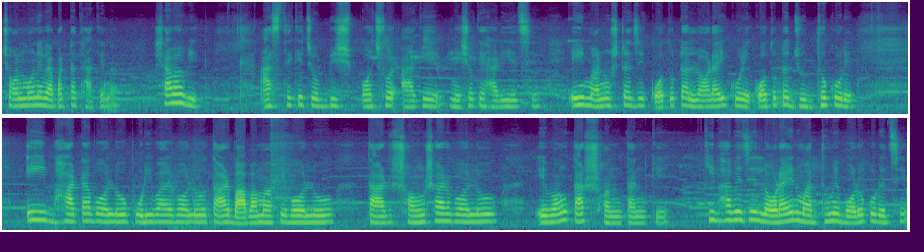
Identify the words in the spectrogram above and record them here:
চনমনে ব্যাপারটা থাকে না। স্বাভাবিক। আজ থেকে চব্বিশ বছর আগে মেশোকে হারিয়েছে। এই মানুষটা যে কতটা লড়াই করে, কতটা যুদ্ধ করে এই ভাটা বলো, পরিবার বলো, তার বাবা মাকে বলো, তার সংসার বলো এবং তার সন্তানকে। কীভাবে যে লড়াইয়ের মাধ্যমে বড় করেছে,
